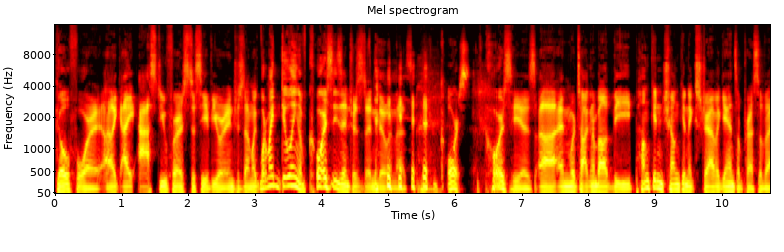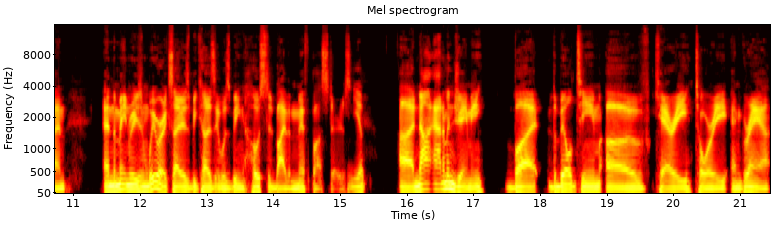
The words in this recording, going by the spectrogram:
go for it. Like I asked you first to see if you were interested. I'm like, what am I doing? Of course he's interested in doing this. of course. Of course he is. Uh, and we're talking about the Punkin Chunkin Extravaganza press event. And the main reason we were excited is because it was being hosted by the Mythbusters. Yep. Uh, not Adam and Jamie, but the build team of Kari, Tory, and Grant,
